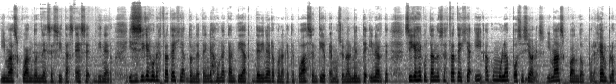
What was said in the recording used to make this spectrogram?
y más cuando necesitas ese dinero. Y si sigues una estrategia donde tengas una cantidad de dinero con la que te puedas sentir emocionalmente inerte, sigue ejecutando esa estrategia y acumula posiciones. Y más cuando, por ejemplo,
